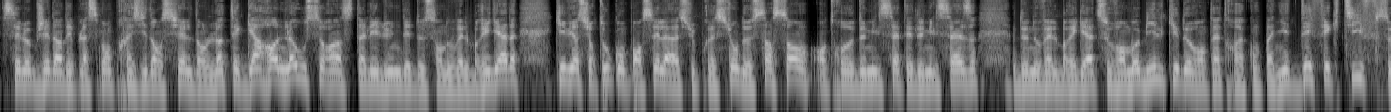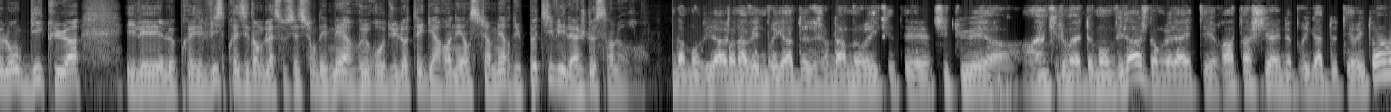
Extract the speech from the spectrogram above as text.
c'est l'objet d'un déplacement présidentiel dans Lot-et-Garonne, là où sera installée l'une des 200 nouvelles brigades, qui vient surtout compenser la suppression de 500 entre 2007 et 2016. De nouvelles brigades, souvent mobiles, qui devront être accompagnées d'effectifs, selon Guy Clua. Il est le vice-président de l'association des maires ruraux du Lot-et-Garonne et ancien maire du petit village de Saint-Laurent. Dans mon village, on avait une brigade de gendarmerie qui était située à un kilomètre de mon village, donc elle a été rattachée à une brigade de territoire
